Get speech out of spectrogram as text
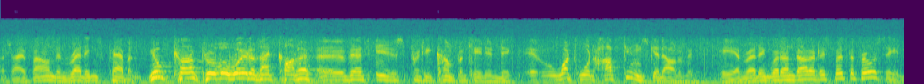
which I found in Redding's cabin. You can't prove a word of that, Carter. Uh, that is pretty complicated, Nick. Uh, what would Hopkins get out of it? He and Redding would undoubtedly split the proceeds.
